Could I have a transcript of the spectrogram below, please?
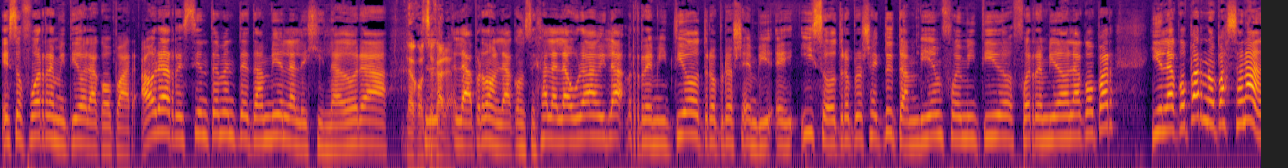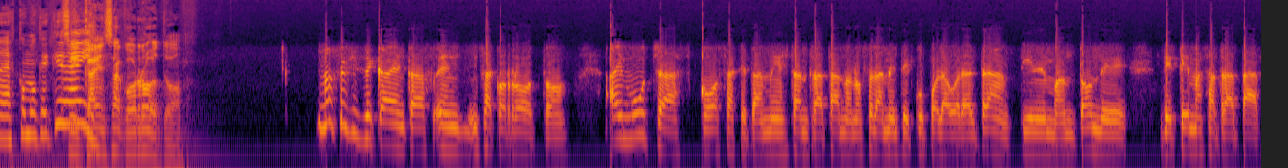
Eso fue remitido a la COPAR. Ahora, recientemente también la legisladora. La concejala. La, perdón, la concejala Laura Ávila remitió otro proyecto, eh, hizo otro proyecto y también fue emitido, fue reenviado a la COPAR. Y en la COPAR no pasa nada, es como que queda ahí. Cae en saco roto. No sé si se cae en, en saco roto. Hay muchas cosas que también están tratando, no solamente el cupo laboral trans, tienen un montón de, de temas a tratar.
